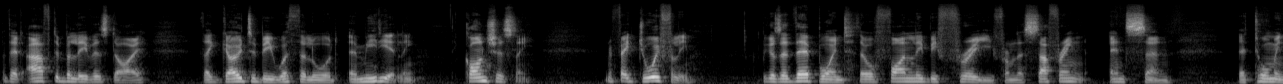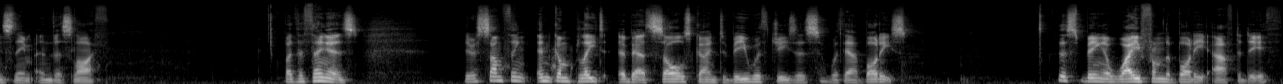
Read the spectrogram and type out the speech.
that after believers die, they go to be with the Lord immediately, consciously, in fact, joyfully because at that point they will finally be free from the suffering and sin that torments them in this life. But the thing is, there is something incomplete about souls going to be with Jesus with our bodies. This being away from the body after death,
